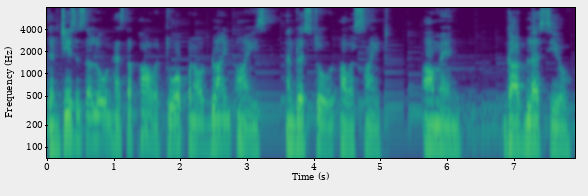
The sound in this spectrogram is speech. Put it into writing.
that Jesus alone has the power to open our blind eyes and restore our sight. Amen. God bless you.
